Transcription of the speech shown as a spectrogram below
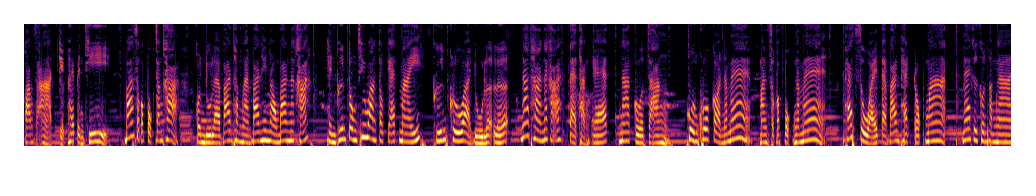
ความสะอาดเก็บให้เป็นที่ บ้านสกปรกจังค่ะ คนดูแลบ้านทำงานบ้านให้น้องบ้างนะคะ เห็นพื้นตรงที่วางเตาแก๊สไหม พื้นครัวดูเลอะเลอะน่าทานนะคะ แต่ถังแก๊สน่ากลัวจัง ห่วงครัวก่อนนะแม่ มันสกปรกนะแม่ แพทสวยแต่บ้านแพทรกมาก แม่คือคนทำงาน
